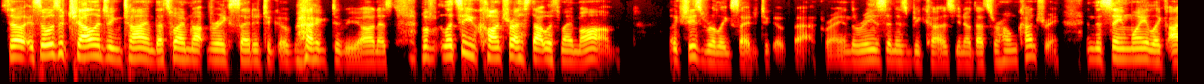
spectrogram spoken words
So, so it was a challenging time. That's why I'm not very excited to go back, to be honest. But let's say you contrast that with my mom. Like she's really excited to go back, right? And the reason is because you know that's her home country. In the same way, like I,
